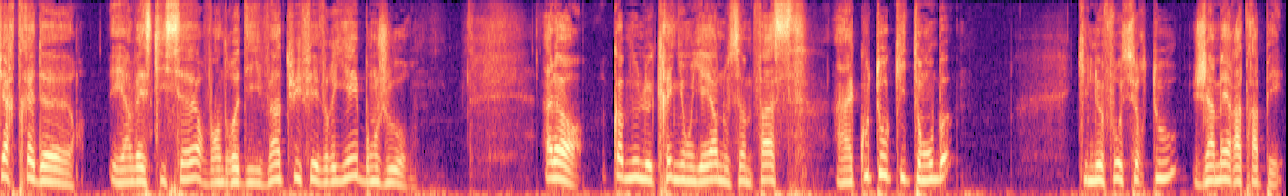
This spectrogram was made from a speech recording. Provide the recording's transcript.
Chers traders et investisseurs, vendredi 28 février, bonjour. Alors, comme nous le craignions hier, nous sommes face à un couteau qui tombe qu'il ne faut surtout jamais rattraper.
